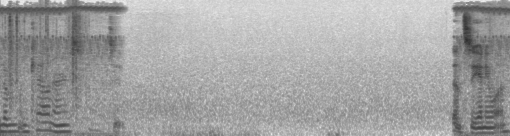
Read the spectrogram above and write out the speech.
Random encounters. Don't see anyone.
